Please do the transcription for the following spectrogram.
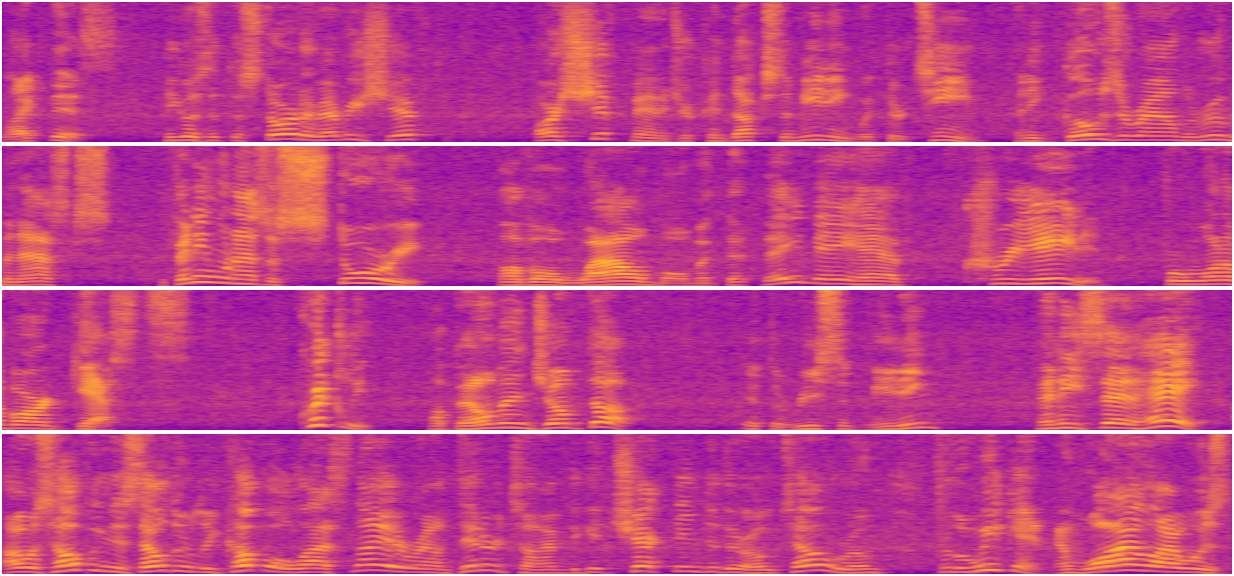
like this. He goes, At the start of every shift, our shift manager conducts a meeting with their team, and he goes around the room and asks if anyone has a story of a wow moment that they may have created for one of our guests. Quickly, a bellman jumped up at the recent meeting and he said, Hey, I was helping this elderly couple last night around dinner time to get checked into their hotel room for the weekend. And while I was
